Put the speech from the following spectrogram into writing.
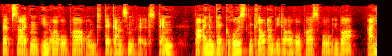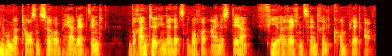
Webseiten in Europa und der ganzen Welt. Denn bei einem der größten Cloud-Anbieter Europas, wo über 100.000 Server beherbergt sind, brannte in der letzten Woche eines der vier Rechenzentren komplett ab.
